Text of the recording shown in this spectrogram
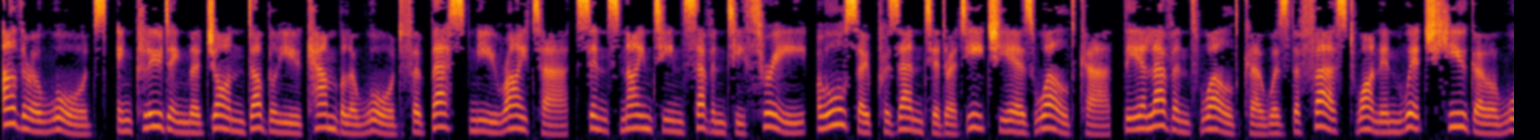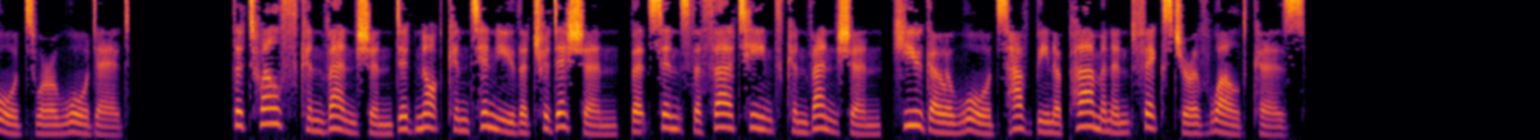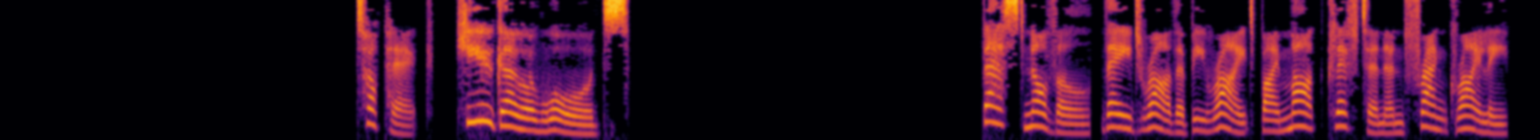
Other awards, including the John W. Campbell Award for Best New Writer since 1973, are also presented at each year's Worldcon. The 11th Worldcon was the first one in which Hugo Awards were awarded. The 12th convention did not continue the tradition, but since the 13th convention, Hugo Awards have been a permanent fixture of Worldcons. Topic: Hugo Awards. Best Novel: They'd Rather Be Right by Mark Clifton and Frank Riley.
